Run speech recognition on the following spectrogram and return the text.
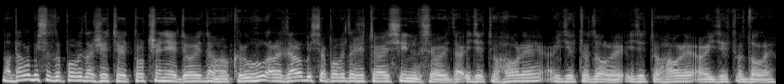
No dalo by sa to povedať, že to je točenie do jedného kruhu, ale dalo by sa povedať, že to je sinusoida. Ide to hore a ide to dole. Ide to hore a ide to dole.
